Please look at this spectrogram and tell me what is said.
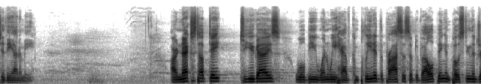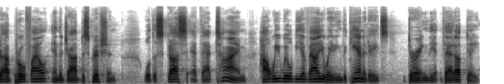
to the enemy. Our next update to you guys will be when we have completed the process of developing and posting the job profile and the job description. We'll discuss at that time how we will be evaluating the candidates during the, that update.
